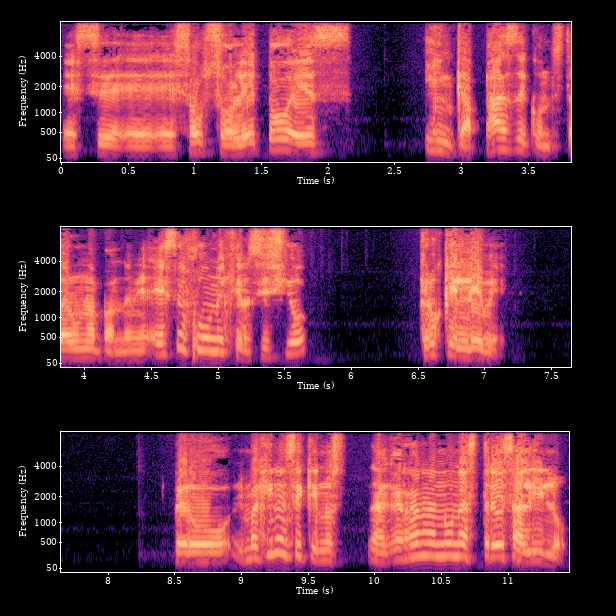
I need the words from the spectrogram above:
es, es obsoleto, es incapaz de contestar una pandemia. Este fue un ejercicio, creo que leve. Pero imagínense que nos agarraran unas tres al hilo.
